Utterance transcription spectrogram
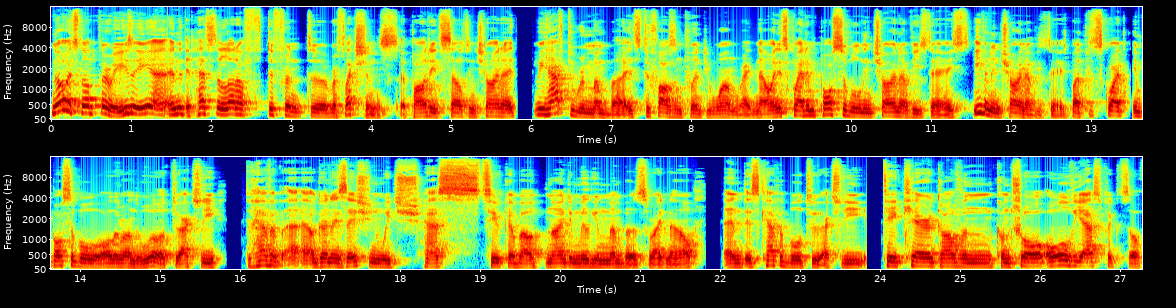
No, it's not very easy, uh, and it has a lot of different uh, reflections. A party itself in China, it, we have to remember it's 2021 right now, and it's quite impossible in China these days, even in China these days, but it's quite impossible all around the world to actually to have an organization which has circa about 90 million members right now and is capable to actually take care, govern, control all the aspects of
